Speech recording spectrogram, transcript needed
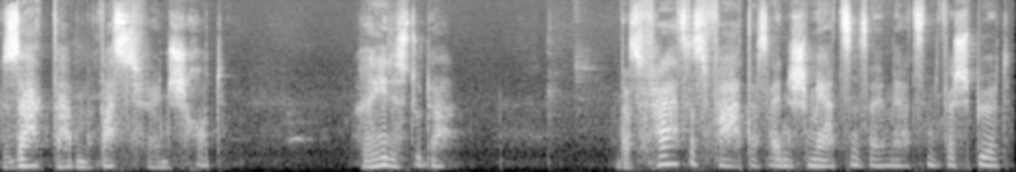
gesagt haben, was für ein Schrott redest du da? Das Herz des Vaters einen Schmerz in seinem Herzen verspürt.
